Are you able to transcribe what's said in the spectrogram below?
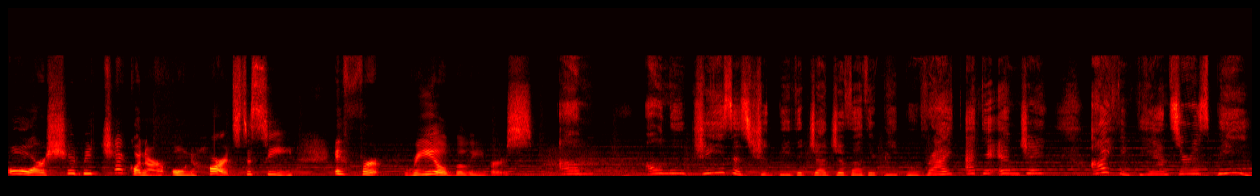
Or should we check on our own hearts to see if we're real believers? Um, only Jesus should be the judge of other people, right, Ate MJ? I think the answer is B.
